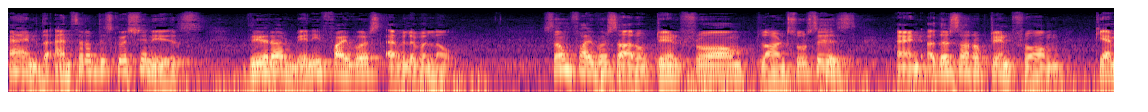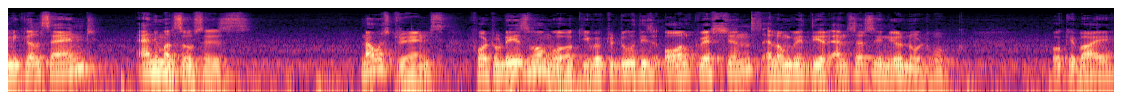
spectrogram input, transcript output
And the answer of this question is there are many fibers available now. Some fibers are obtained from plant sources and others are obtained from chemicals and animal sources. Now students, for today's homework, you have to do these all questions along with their answers in your notebook. Okay, bye.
